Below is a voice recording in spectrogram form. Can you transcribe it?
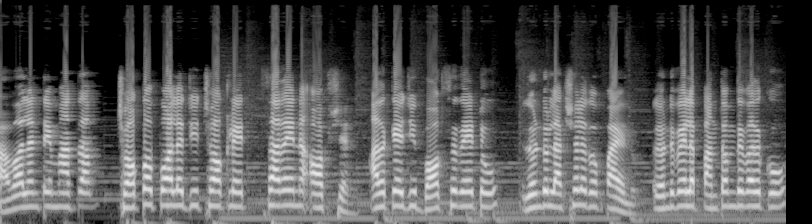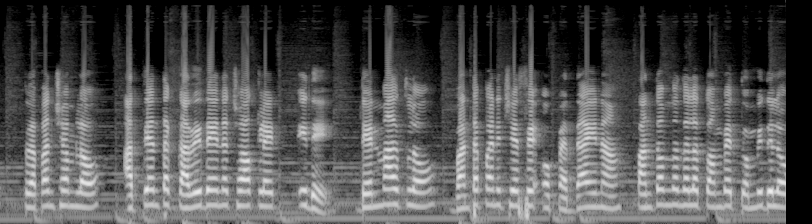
కావాలంటే మాత్రం చోకోపాలజీ చాక్లెట్ సరైన ఆప్షన్. అర కేజీ బాక్స్ రేటు రెండు లక్షల రూపాయలు. రెండు వేల పంతొమ్మిది వరకు ప్రపంచంలో అత్యంత ఖరీదైన చాక్లెట్ ఇదే. డెన్మార్క్లో వంట పని చేసే ఓ పెద్ద ఆయన పంతొమ్మిది వందల తొంభై తొమ్మిదిలో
